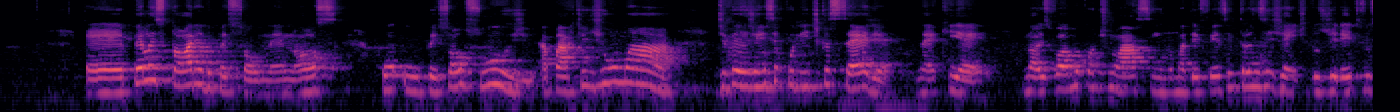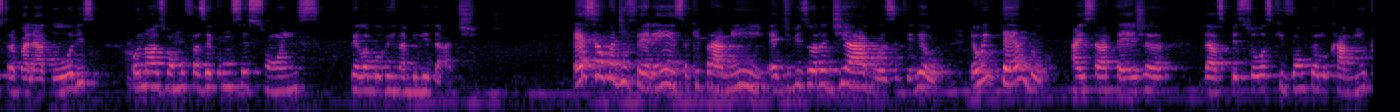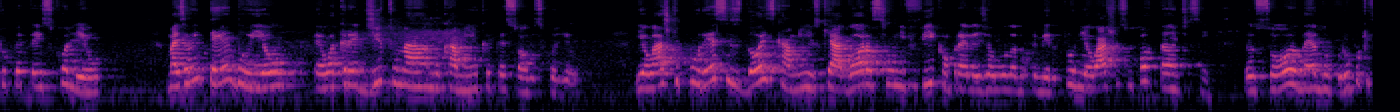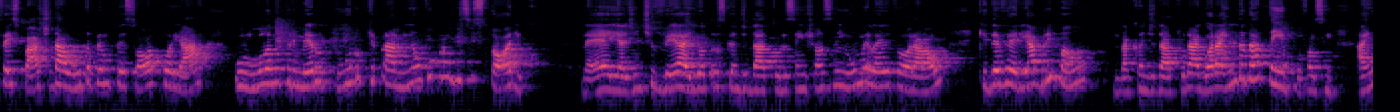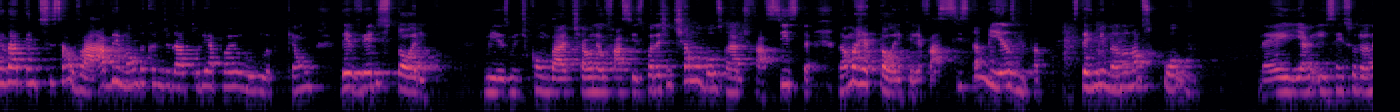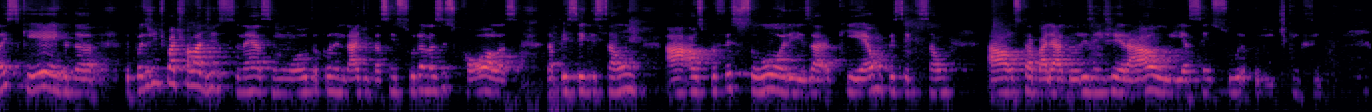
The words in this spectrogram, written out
É, pela história do PSOL, né? Nós, o PSOL surge a partir de uma divergência política séria, né? Que é nós vamos continuar assim numa defesa intransigente dos direitos dos trabalhadores ou nós vamos fazer concessões pela governabilidade. Essa é uma diferença que, para mim, é divisora de águas, entendeu? Eu entendo a estratégia das pessoas que vão pelo caminho que o PT escolheu, mas eu entendo e eu, eu acredito na, no caminho que o pessoal escolheu. E eu acho que por esses dois caminhos que agora se unificam para eleger o Lula no primeiro turno, e eu acho isso importante, assim. Eu sou né, do grupo que fez parte da luta pelo pessoal apoiar o Lula no primeiro turno, que para mim é um compromisso histórico né? E a gente vê aí outras candidaturas sem chance nenhuma eleitoral que deveria abrir mão da candidatura. Agora ainda dá tempo, eu falo assim, ainda dá tempo de se salvar. Abre mão da candidatura e apoia o Lula, porque é um dever histórico mesmo de combate ao neofascismo. Quando a gente chama o Bolsonaro de fascista, não é uma retórica, ele é fascista mesmo, está exterminando o nosso povo né? E, e, censurando a esquerda. Depois a gente pode falar disso, né? Assim, outra oportunidade da censura nas escolas, da perseguição a, aos professores, a, que é uma perseguição aos trabalhadores em geral e a censura política, enfim.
